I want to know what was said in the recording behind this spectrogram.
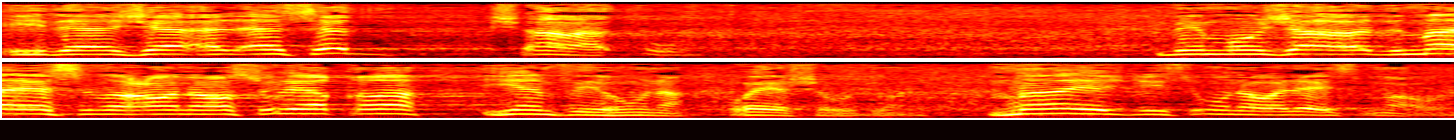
إذا جاء الأسد شردوا بمجرد ما يسمعون الرسول يقرأ ينفرون ويشردون ما يجلسون ولا يسمعون.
